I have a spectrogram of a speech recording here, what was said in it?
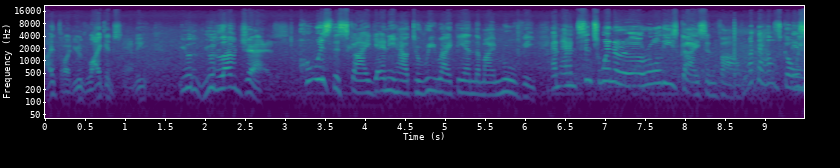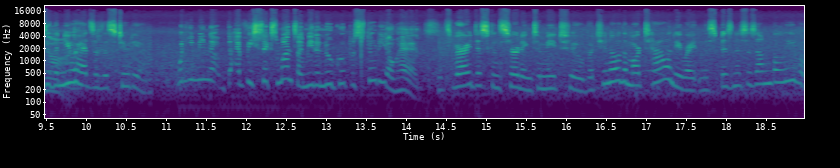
I thought you'd like it, Sandy. You you love jazz. Who is this guy, anyhow, to rewrite the end of my movie? And and since when are, are all these guys involved? What the hell's going on? These are on? the new heads of the studio. What do you mean? Every six months, I meet a new group of studio heads. It's very disconcerting to me, too. But you know, the mortality rate in this business is unbelievable.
